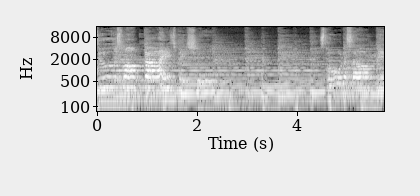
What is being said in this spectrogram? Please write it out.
Du smuk og helt speciel Stråler som en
